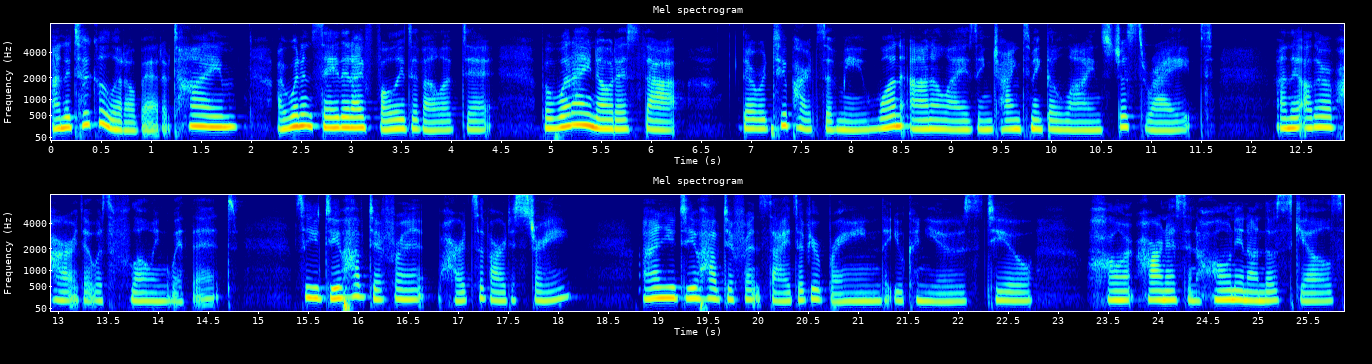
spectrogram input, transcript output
And it took a little bit of time. I wouldn't say that I fully developed it, but what I noticed that there were two parts of me one analyzing, trying to make the lines just right, and the other part that was flowing with it. So you do have different parts of artistry, and you do have different sides of your brain that you can use to harness and hone in on those skills.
